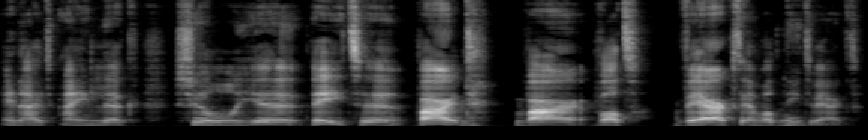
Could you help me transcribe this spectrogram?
En uiteindelijk zul je weten waar, waar wat werkt en wat niet werkt.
